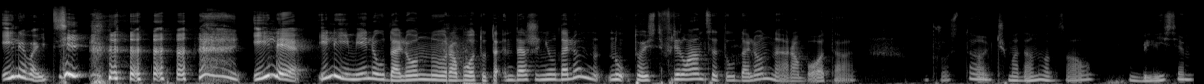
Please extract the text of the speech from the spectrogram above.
или войти, или, или имели удаленную работу, даже не удаленную, ну, то есть фриланс это удаленная работа. Просто чемодан, вокзал, Тбилиси.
